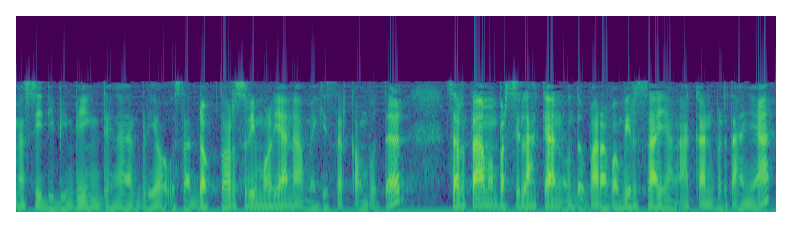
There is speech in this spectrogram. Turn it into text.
masih dibimbing dengan beliau Ustadz Dr. Sri Mulyana, Magister Komputer, serta mempersilahkan untuk para pemirsa yang akan bertanya,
